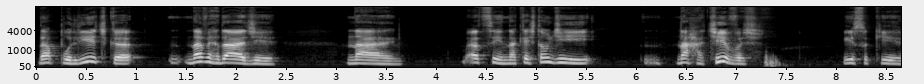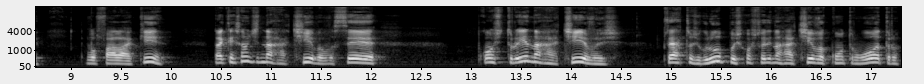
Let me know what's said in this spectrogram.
da política, na verdade, na assim, na questão de narrativas, isso que vou falar aqui, na questão de narrativa, você construir narrativas, certos grupos construir narrativa contra um outro,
